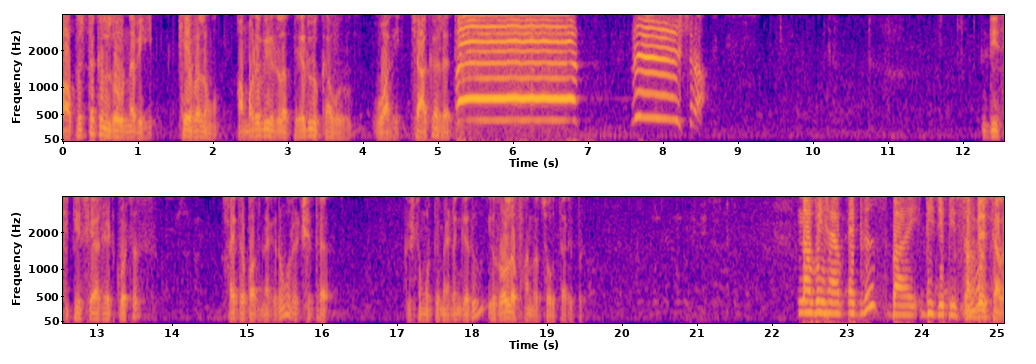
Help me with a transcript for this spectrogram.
ఆ పుస్తకంలో ఉన్నవి కేవలం అమరవీరుల పేర్లు కావు వారి జాగ్రత్త డీసీపీసీఆర్ హెడ్ క్వార్టర్స్ హైదరాబాద్ నగరం రక్షిత కృష్ణమూర్తి మేడం గారు ఈ రోల్ ఆఫ్ ఆనర్ చదువుతారు ఇప్పుడు. Now we have address by DJP సందేశాల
